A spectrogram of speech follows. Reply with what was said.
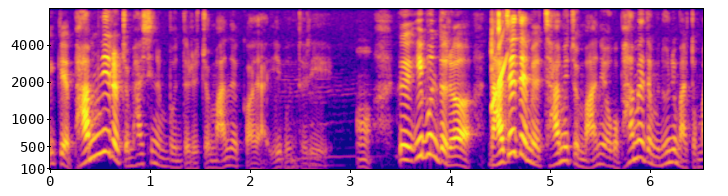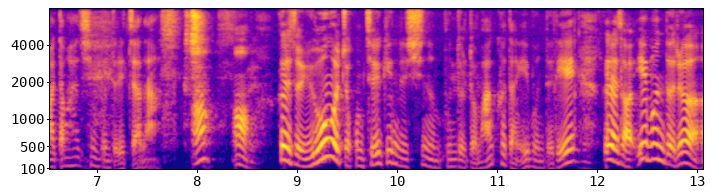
이렇게 밤 일을 좀 하시는 분들이 좀 많을 거야 이분들이 어. 그 이분들은 낮에 되면 잠이 좀 많이 오고 밤에 되면 눈이 말똥말똥 하시는 분들 있잖아. 어? 어. 네. 그래서 유흥을 조금 즐기시는 분들도 많거든 이분들이. 그래서 이분들은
